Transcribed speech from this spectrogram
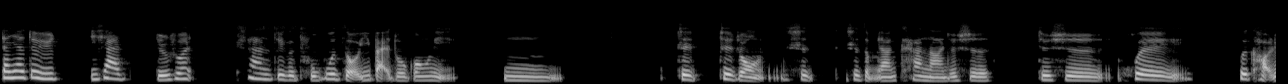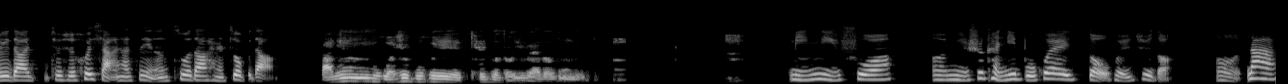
大家对于一下，比如说看这个徒步走一百多公里，嗯，这这种是是怎么样看呢？就是就是会会考虑到，就是会想一下自己能做到还是做不到。反正我是不会徒步走一百多公里。明，你说，呃，你是肯定不会走回去的，嗯，那，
